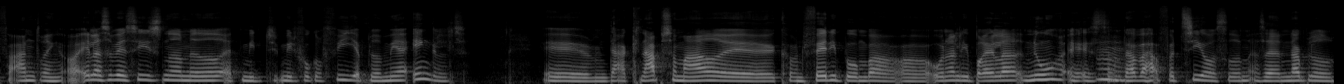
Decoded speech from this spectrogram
forandring. Og ellers så vil jeg sige sådan noget med, at mit, mit fotografi er blevet mere enkelt. Øh, der er knap så meget øh, konfettibomber og underlige briller nu, øh, som mm. der var for 10 år siden. Altså jeg er nok blevet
